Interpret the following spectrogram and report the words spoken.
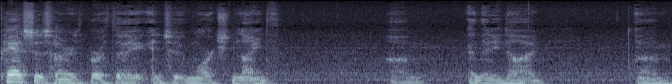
past his 100th birthday into March 9th, um, and then he died. Um,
